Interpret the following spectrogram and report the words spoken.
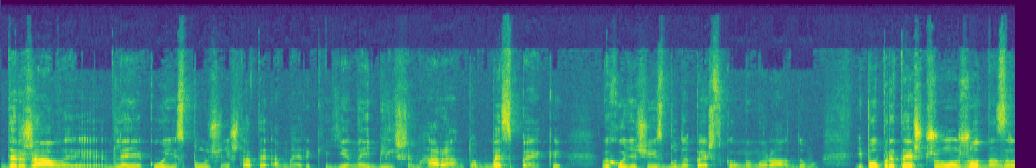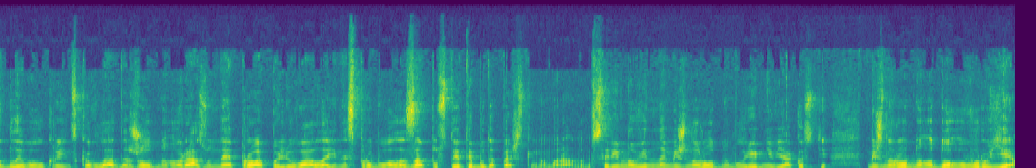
держави, для якої Сполучені Штати Америки є найбільшим гарантом безпеки, виходячи із Будапештського меморандуму. І попри те, що жодна зрадлива українська влада жодного разу не проапелювала і не спробувала запустити Будапештський меморандум, все рівно він на міжнародному рівні в якості міжнародного договору є.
